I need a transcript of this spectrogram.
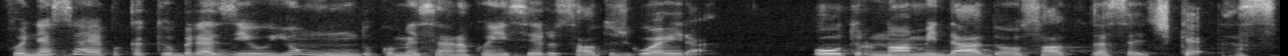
Foi nessa época que o Brasil e o mundo começaram a conhecer o Salto de Guairá, outro nome dado ao Salto das Sete Quedas.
